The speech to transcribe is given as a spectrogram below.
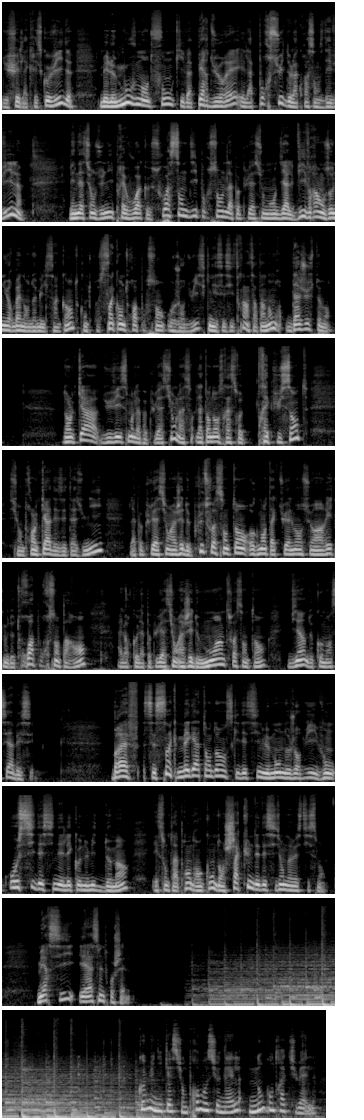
du fait de la crise Covid, mais le mouvement de fond qui va perdurer est la poursuite de la croissance des villes. Les Nations Unies prévoient que 70% de la population mondiale vivra en zone urbaine en 2050, contre 53% aujourd'hui, ce qui nécessitera un certain nombre d'ajustements. Dans le cas du vieillissement de la population, la, la tendance reste très puissante, si on prend le cas des États-Unis, la population âgée de plus de 60 ans augmente actuellement sur un rythme de 3% par an, alors que la population âgée de moins de 60 ans vient de commencer à baisser. Bref, ces cinq méga tendances qui dessinent le monde d'aujourd'hui vont aussi dessiner l'économie de demain et sont à prendre en compte dans chacune des décisions d'investissement. Merci et à la semaine prochaine. Communication promotionnelle non contractuelle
